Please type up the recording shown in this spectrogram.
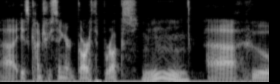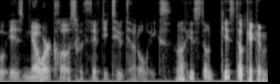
uh, is country singer Garth Brooks, Mm. Uh, who is nowhere close with 52 total weeks. Well, he's still he's still kicking.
